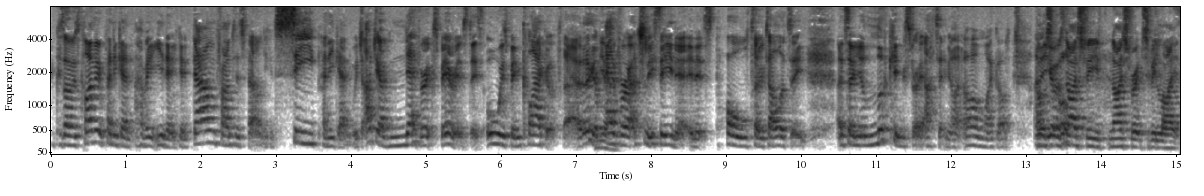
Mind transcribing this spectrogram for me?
because I was climbing up Pen-y-ghent, having you know you go down Fountains Fell and you can see Pen-y-ghent, which actually I've never experienced. It's always been clag up there. I don't think I've Yeah. ever actually seen it in its whole totality. And so you're looking straight at it and you're like, oh my god. And Oh, then so you it was "Oh, nice for you, nice for it to be light. uh,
